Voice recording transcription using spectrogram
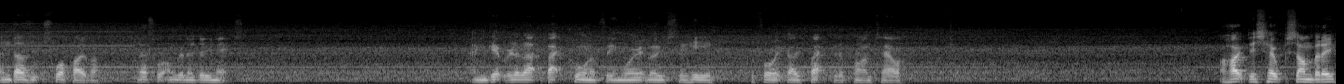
and does its swap over. That's what I'm going to do next. And get rid of that back corner thing where it moves to here before it goes back to the prime tower. I hope this helps somebody.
